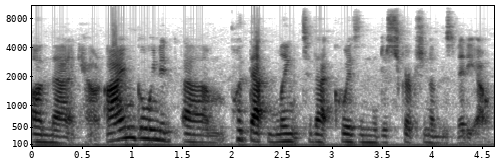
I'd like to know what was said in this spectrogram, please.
on that account. I'm going to um, put that link to that quiz in the description of this video.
